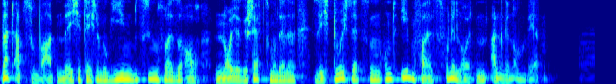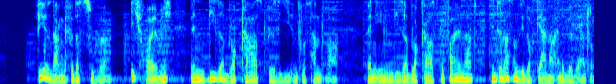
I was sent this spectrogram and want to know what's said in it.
bleibt abzuwarten, welche Technologien bzw. auch neue Geschäftsmodelle sich durchsetzen und ebenfalls von den Leuten angenommen werden. Vielen Dank für das Zuhören. Ich freue mich, wenn dieser Blogcast für Sie interessant war. Wenn Ihnen dieser Blogcast gefallen hat, hinterlassen Sie doch gerne eine Bewertung.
